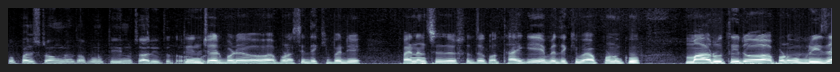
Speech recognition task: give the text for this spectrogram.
ପ୍ରୋଫାଇଲ୍ ଷ୍ଟ୍ରଙ୍ଗ ନାହିଁ ତ ଆପଣଙ୍କୁ ତିନି ଚାରି ତ ତିନି ଚାରି ପଡ଼ିବ ଆପଣ ଆସି ଦେଖିପାରିବେ ଫାଇନାନ୍ସିଆଲ ସହିତ କଥା ହେଇକି ଏବେ ଦେଖିବେ ଆପଣଙ୍କୁ ମାରୁତିର ଆପଣଙ୍କୁ ବ୍ରିଜା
